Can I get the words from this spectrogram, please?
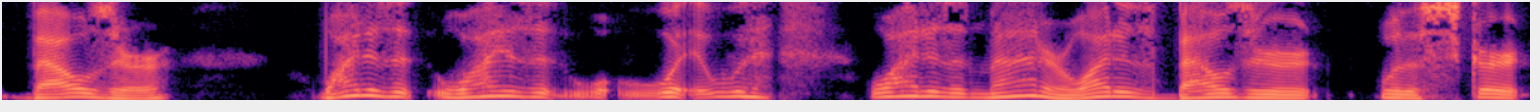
Bowser why does it? Why is it? Wh- wh- why does it matter? Why does Bowser with a skirt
